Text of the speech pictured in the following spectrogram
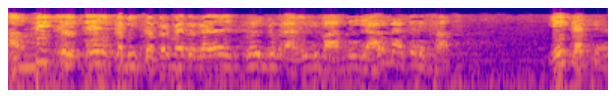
ہم بھی چلتے ہیں، کبھی سفر میں تو کہہ کوئی گھبرانے کی بات نہیں، یار میں تیرے ساتھ ہوں۔ یہی کہتے ہیں۔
